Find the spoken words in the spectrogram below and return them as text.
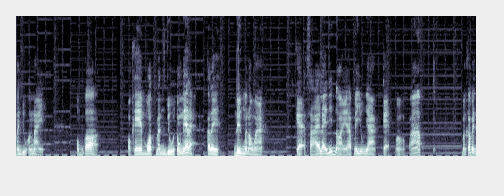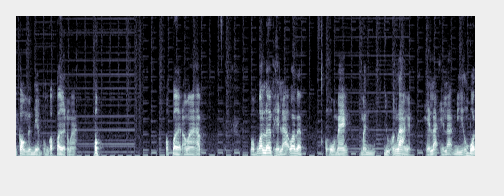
มันอยู่ข้างใน ผมก็โอเคมดมันอยู่ตรงนี้แหละ ก็เลยดึงมันออกมา แกะสายอะไรนิดหน่อยครับ ไม่ยุ่งยากแกะปั๊บมันก็เป็นกล่องเหลี่ยมๆผมก็เปิดออกมาปุ๊บพอเปิดออกมาครับ ผมก็เริ่มเห็นแล้วว่าแบบโอ้โหแม่งมันอยู่ข้างล่างอะเห็นละเห็นละมีข้างบน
